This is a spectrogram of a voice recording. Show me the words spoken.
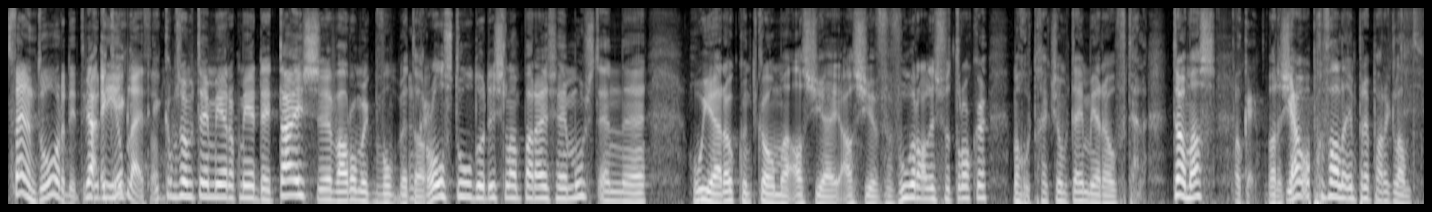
het fijn om te horen dit. Ik ja er heel blij van. Ik kom zo meteen meer op meer details. eh, waarom ik bijvoorbeeld met een rolstoel door Disneyland Parijs heen moest. En hoe je er ook kunt komen als je, als je vervoer al is vertrokken. Maar goed, ga ik zo meteen meer over vertellen. Thomas, Oké. wat is Ja. jou opgevallen in Pretparkland?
